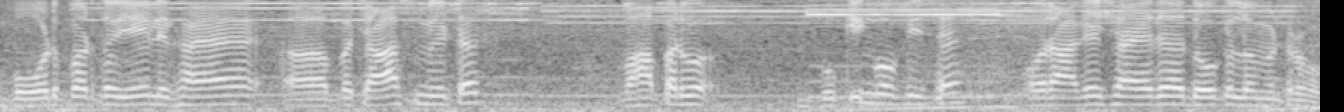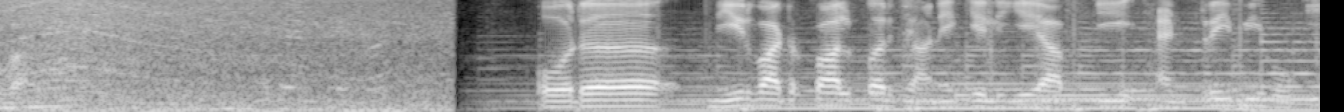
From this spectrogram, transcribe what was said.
बोर्ड पर तो ये लिखा है पचास मीटर, वहाँ पर बुकिंग ऑफ़िस है और आगे शायद दो किलोमीटर होगा। और नीर वाटरफॉल पर जाने के लिए आपकी एंट्री भी होगी,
